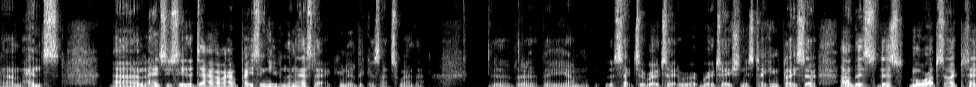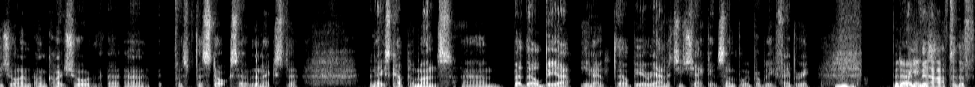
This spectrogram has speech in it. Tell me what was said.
Um, hence, uh, hence you see the Dow outpacing even the Nasdaq. You know because that's where the the the the, um, the sector rota- rotation is taking place. So uh, there's there's more upside potential. I'm I'm quite sure uh, uh, for for stocks over the next uh, the next couple of months. Um, but there'll be a you know there'll be a reality check at some point, probably February. Mm. But earnings... even after the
